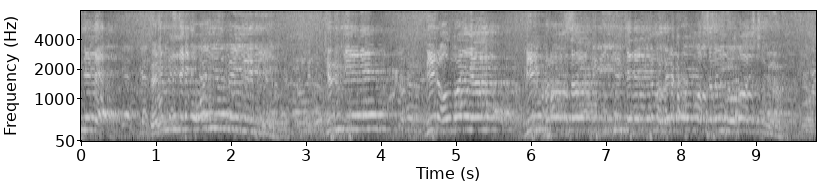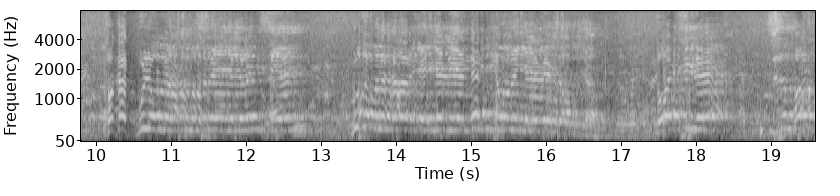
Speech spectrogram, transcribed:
sonrakinde de önümüzdeki 10 yıl ve 20 yıl Türkiye'nin bir Almanya, bir Fransa, bir İngiltere, bir Amerika olmasının yolu açılıyor. Fakat bu yolun açılmasını engellemek isteyen, bu zamana kadar engelleyenler yine onu engellemeye çalışacak. Dolayısıyla sizin fazla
